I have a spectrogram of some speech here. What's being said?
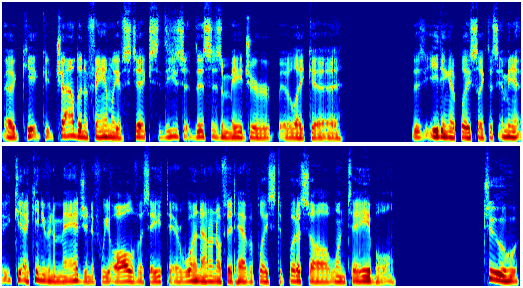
a, kid, child in a family of six, these, this is a major, like, uh, this, eating at a place like this. I mean, I can't even imagine if we all of us ate there. One, I don't know if they'd have a place to put us all one table. Two,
